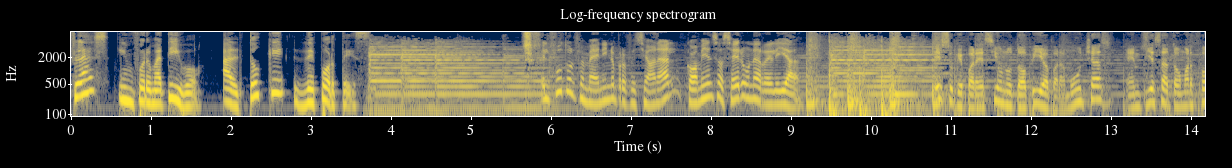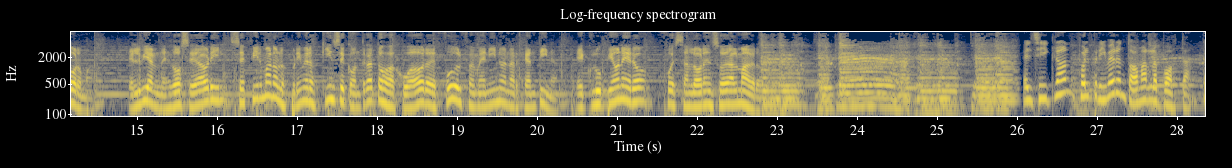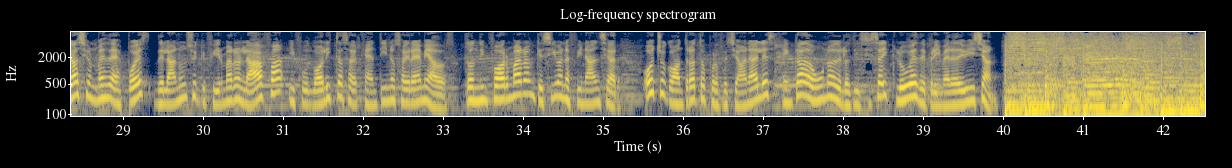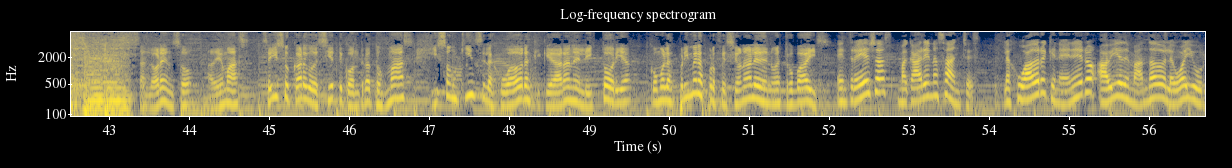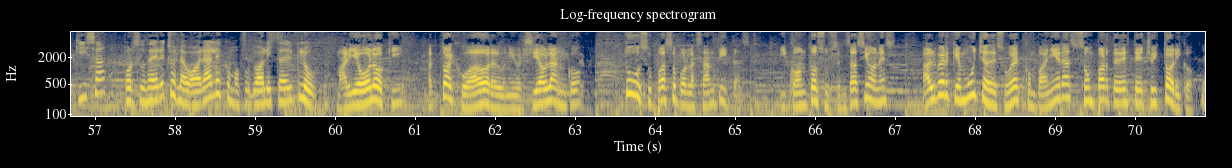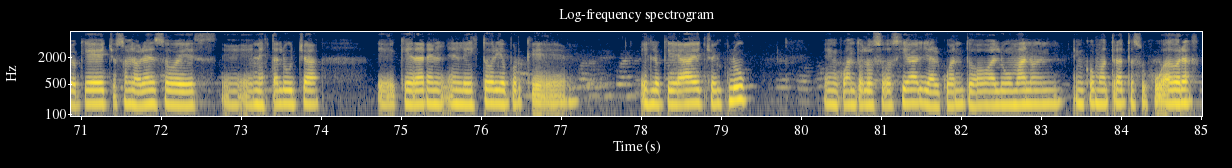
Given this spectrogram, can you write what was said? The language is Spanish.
Flash informativo, al toque deportes. El fútbol femenino profesional comienza a ser una realidad. Eso que parecía una utopía para muchas empieza a tomar forma. El viernes 12 de abril se firmaron los primeros 15 contratos a jugadores de fútbol femenino en Argentina. El club pionero fue San Lorenzo de Almagro. El Ciclón fue el primero en tomar la posta, casi un mes después del anuncio que firmaron la AFA y futbolistas argentinos agremiados, donde informaron que se iban a financiar ocho contratos profesionales en cada uno de los 16 clubes de primera división. San Lorenzo, además, se hizo cargo de siete contratos más y son 15 las jugadoras que quedarán en la historia como las primeras profesionales de nuestro país. Entre ellas, Macarena Sánchez, la jugadora que en enero había demandado a la Guaya Urquiza por sus derechos laborales como futbolista del club. María Boloqui, actual jugadora de Universidad Blanco, tuvo su paso por las Santitas y contó sus sensaciones al ver que muchas de sus ex compañeras son parte de este hecho histórico. Lo que ha hecho San Lorenzo es eh, en esta lucha eh, quedar en, la historia porque es lo que ha hecho el club en cuanto a lo social y al cuanto a lo humano en, cómo trata a sus jugadoras.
